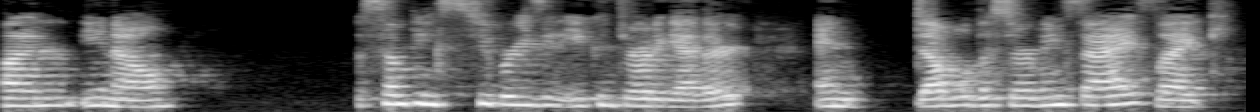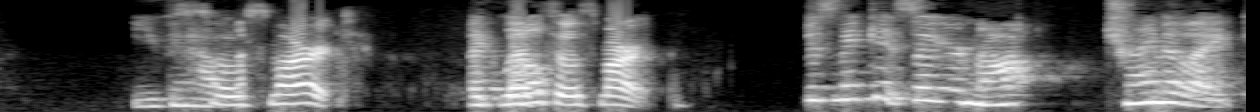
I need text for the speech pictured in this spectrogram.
one, you know, something super easy that you can throw together and double the serving size. Like you can have so smart. Like little, That's so smart. Just make it so you're not trying to like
